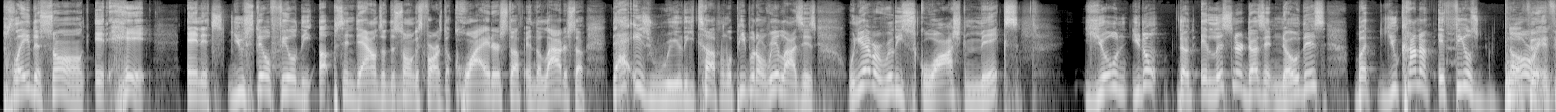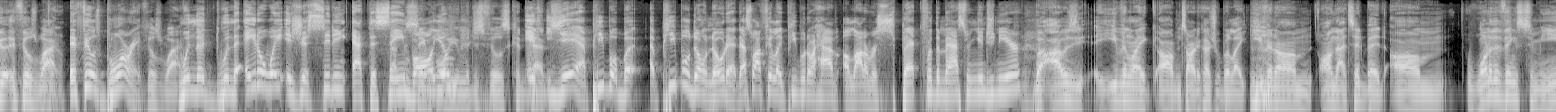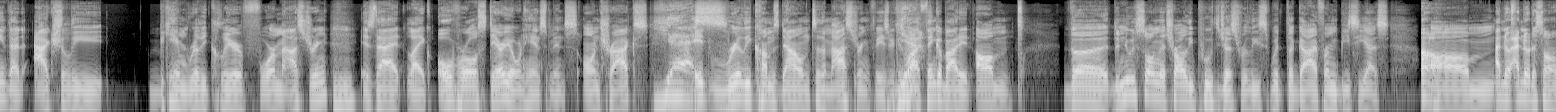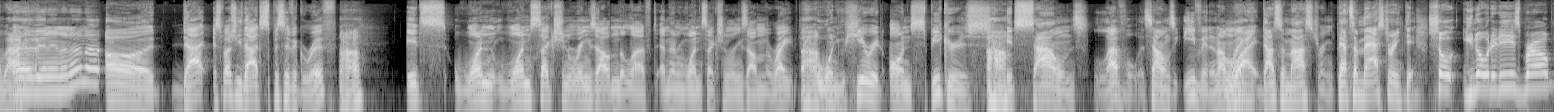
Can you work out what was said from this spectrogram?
play the song, it hit, and it's you still feel the ups and downs of the song as far as the quieter stuff and the louder stuff. That is really tough. And what people don't realize is when you have a really squashed mix, you'll you don't the a listener doesn't know this, but you kind of it feels No, boring. it, feel, it, feel, it feels whack. It feels boring. It feels whack. When the when the 808 is just sitting at the At same, the same volume, It just feels it- condensed. yeah, people, but uh, people don't know that. That's why I feel like people don't have a lot of respect for the mastering engineer. But I was even like, um, sorry to cut you, but like even um on that tidbit, um, one of the things to me that actually became really clear for mastering Mhm. is that like overall stereo enhancements on tracks, Yes, it really comes down to the mastering phase. Because when I think about it, um, the the new song that Charlie Puth just released with the guy from BTS, Oh. um, I know, I know the song, but I, uh, that especially that specific riff, uh huh. It's one one section rings out in the left and then one section rings out in the right. Uh-huh. But when you hear it on speakers, Uh-huh. it sounds level. It sounds even. And I'm Right. like, that's a mastering. That's a mastering thing. So you know what it is, bro.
